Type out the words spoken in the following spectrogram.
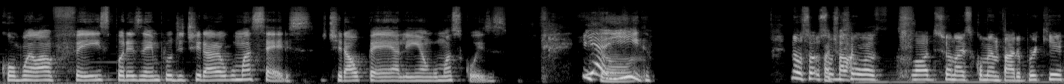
como ela fez, por exemplo, de tirar algumas séries, de tirar o pé ali em algumas coisas. E então... aí. Não, só, só deixa eu só adicionar esse comentário, porque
